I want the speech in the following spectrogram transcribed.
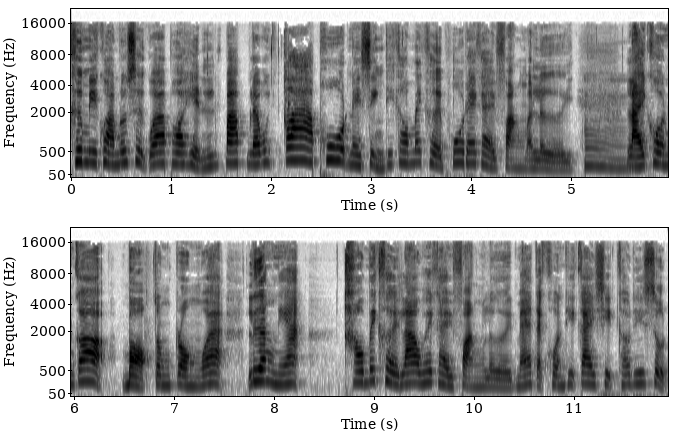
คือมีความรู้สึกว่าพอเห็นปั๊บแล้วกล้าพูดในสิ่งที่เขาไม่เคยพูดให้ใครฟังมาเลยอืมหลายคนก็บอกตรงๆว่าเรื่องเนี้ยเขาไม่เคยเล่าให้ใครฟังเลย แม้แต่คนที่ใกล้ชิดเขาที่สุด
